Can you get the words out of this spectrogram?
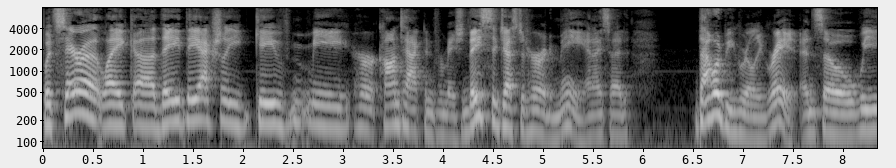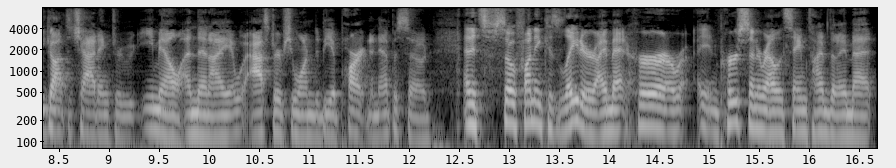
but Sarah, like, uh, they they actually gave me her contact information. They suggested her to me, and I said that would be really great. And so we got to chatting through email, and then I asked her if she wanted to be a part in an episode. And it's so funny because later I met her in person around the same time that I met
